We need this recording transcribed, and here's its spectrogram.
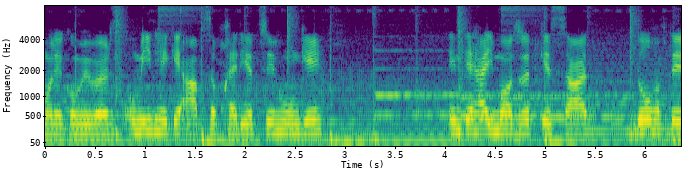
वालेकुम व्यूवर्स उम्मीद है कि आप सब खैरियत से होंगे। इंतहाई मज़रत के साथ दो हफ़्ते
